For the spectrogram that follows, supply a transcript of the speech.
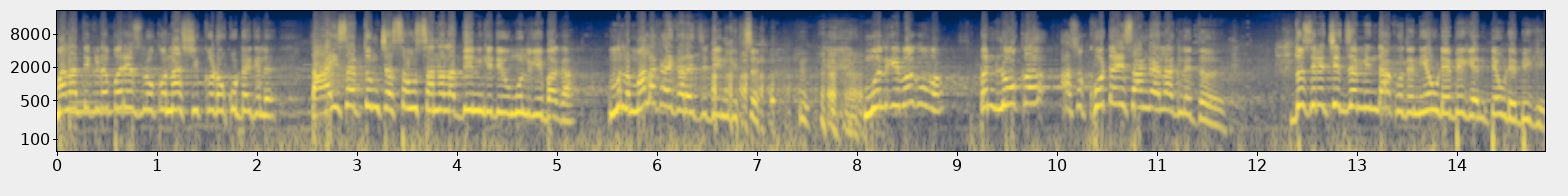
मला तिकडे बरेच लोक नाशिककडं कुठं गेले? तर आईसाहेब तुमच्या संस्थानाला देणगी देऊ मुलगी बघा. म्हणलं मला काय करायचं देणगीचं? मुलगी बघू बा. पण लोक असं खोटंही सांगायला लागले तर. दुसऱ्याचीच जमीन दाखवते एवढे बिघे तेवढे बिघे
